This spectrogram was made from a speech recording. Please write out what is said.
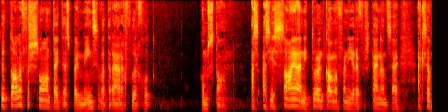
totale verslaandheid is by mense wat regtig voor God kom staan. As as Jesaja in die troonkamer van die Here verskyn en sê ek's 'n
